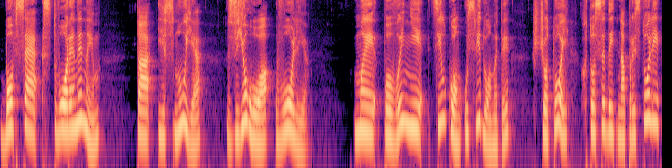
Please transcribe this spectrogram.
бо все створене ним та існує з Його волі. Ми повинні цілком усвідомити, що той, хто сидить на престолі,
